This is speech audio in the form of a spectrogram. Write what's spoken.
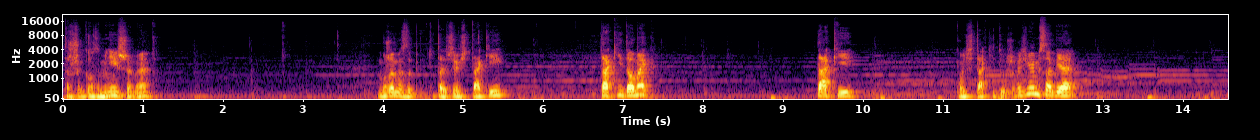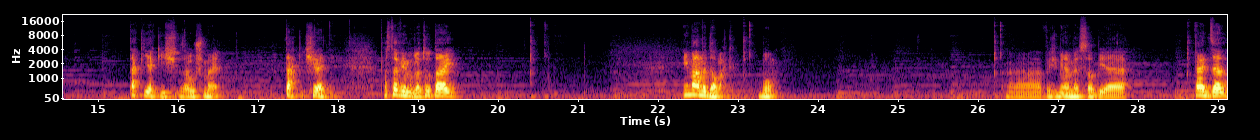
Troszkę go zmniejszymy. Możemy tutaj wziąć taki, taki domek, taki, bądź taki duży. Weźmiemy sobie taki jakiś, załóżmy, taki, średni. Postawimy go tutaj i mamy domek. Bum. E, Weźmiemy sobie pędzel,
